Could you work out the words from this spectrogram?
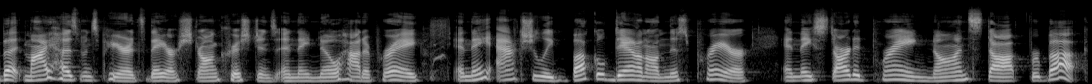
But my husband's parents, they are strong Christians and they know how to pray. And they actually buckled down on this prayer and they started praying nonstop for Buck.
